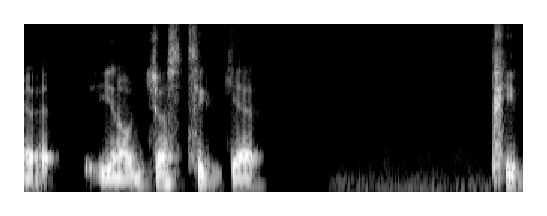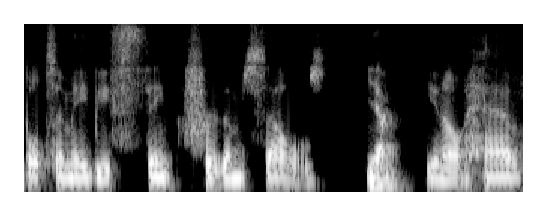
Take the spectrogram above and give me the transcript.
Uh, you know, just to get people to maybe think for themselves. Yeah. You know, have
